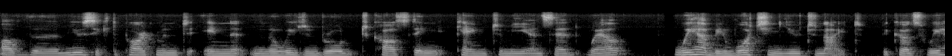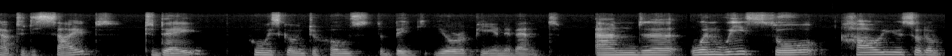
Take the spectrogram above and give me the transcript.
of the music department in the Norwegian Broadcasting came to me and said, Well, we have been watching you tonight because we have to decide today who is going to host the big European event. And uh, when we saw how you sort of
